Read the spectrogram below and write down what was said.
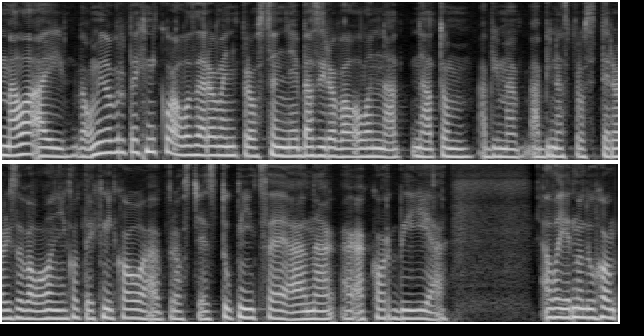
mala aj veľmi dobrú techniku, ale zároveň proste nebazírovala len na, na tom, aby, ma, aby nás proste terorizovala len nejakou technikou a proste stupnice a, na, a akordy. A, ale jednoducho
